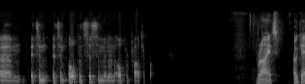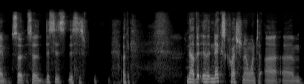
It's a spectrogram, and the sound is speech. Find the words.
um, it's an it's an open system and an open protocol. Right. Okay. So so this is this is okay. Now the, the next question I want to uh, um,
